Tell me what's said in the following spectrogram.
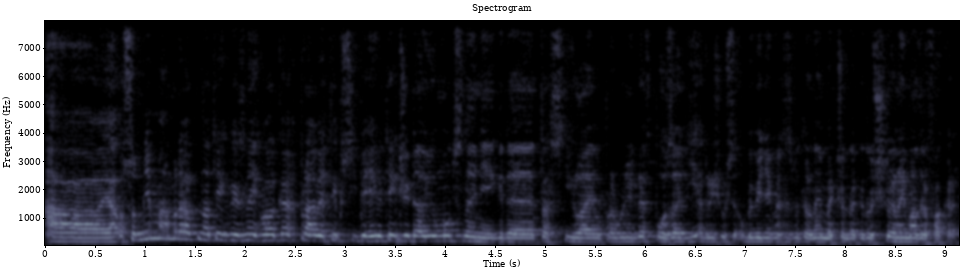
A já osobně mám rád na těch vězných válkách právě ty příběhy, kde těch Jediů moc není, kde ta síla je opravdu někde v pozadí a když už se objeví někde se smrtelným mečem, tak je to šílený motherfucker.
